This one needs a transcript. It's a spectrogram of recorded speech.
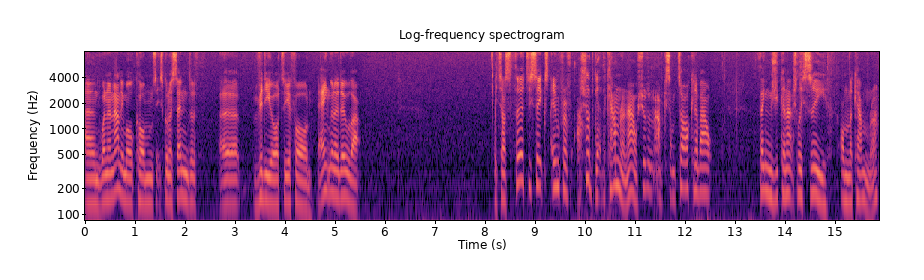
and when an animal comes it's going to send a, a video to your phone. It ain't going to do that. It has 36 infra... I should get the camera now, shouldn't I? Because I'm talking about things you can actually see on the camera.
